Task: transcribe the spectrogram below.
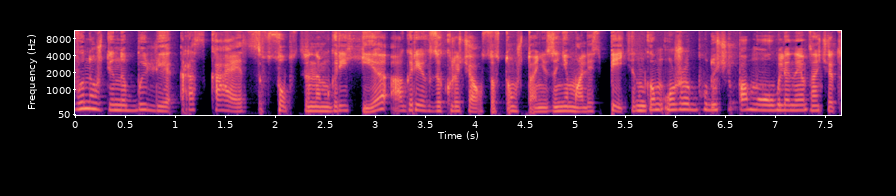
вынуждены были раскаяться в собственном грехе, а грех заключался в том, что они занимались петингом, уже будучи помолвлены. Значит,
